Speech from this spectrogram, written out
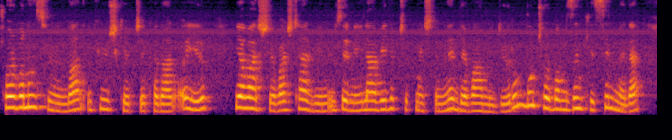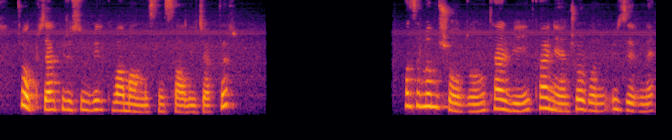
Çorbanın suyundan 2-3 kepçe kadar ayırıp yavaş yavaş terbiyenin üzerine ilave edip çırpma işlemine devam ediyorum. Bu çorbamızın kesilmeden çok güzel pürüzsüz bir kıvam almasını sağlayacaktır. Hazırlamış olduğum terbiyeyi kaynayan çorbanın üzerine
